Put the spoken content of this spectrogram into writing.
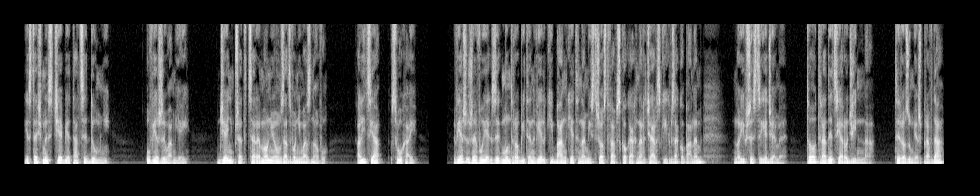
Jesteśmy z ciebie tacy dumni. Uwierzyłam jej. Dzień przed ceremonią zadzwoniła znowu. Alicja, słuchaj. Wiesz, że wujek Zygmunt robi ten wielki bankiet na mistrzostwa w skokach narciarskich w Zakopanem? No i wszyscy jedziemy. To tradycja rodzinna. Ty rozumiesz, prawda?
